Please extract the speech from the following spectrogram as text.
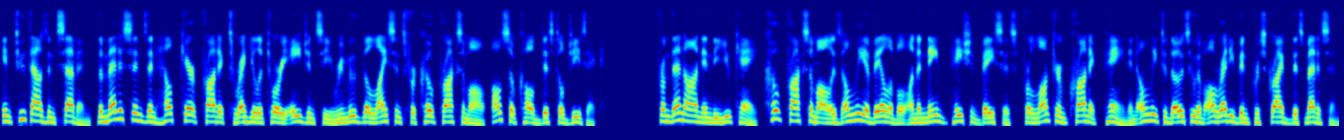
In 2007, the Medicines and Healthcare Products Regulatory Agency removed the license for co-proxamol, also called Distalgesic. From then on in the UK, coproxamol is only available on a named patient basis, for long-term chronic pain and only to those who have already been prescribed this medicine.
